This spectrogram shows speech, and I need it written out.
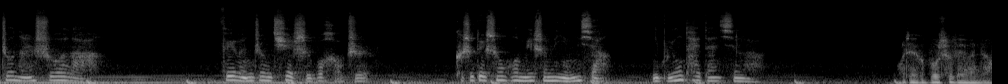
周南说了，飞蚊症确实不好治，可是对生活没什么影响，你不用太担心了。我这个不是飞蚊症。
